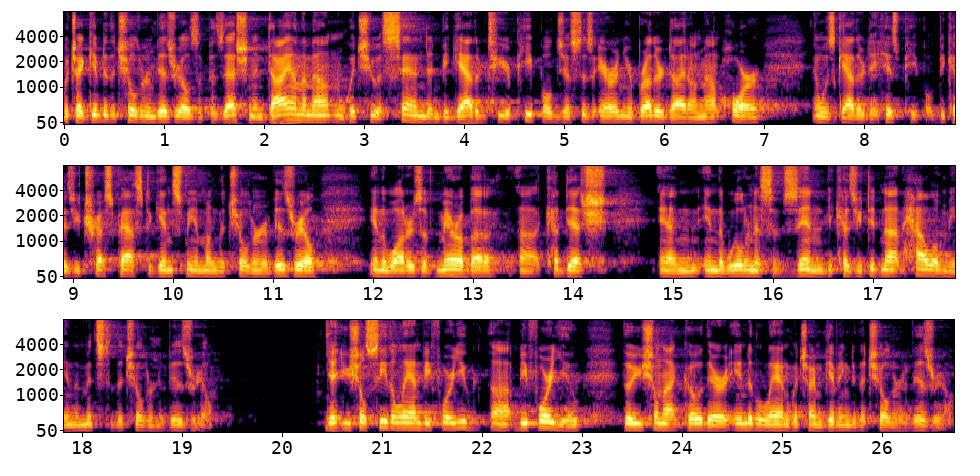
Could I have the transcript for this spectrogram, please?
which I give to the children of Israel as a possession, and die on the mountain which you ascend, and be gathered to your people, just as Aaron your brother died on Mount Hor and was gathered to his people, because you trespassed against me among the children of Israel in the waters of Meribah, uh, Kadesh, and in the wilderness of Zin, because you did not hallow me in the midst of the children of Israel. Yet you shall see the land before you, uh, before you, though you shall not go there into the land which I'm giving to the children of Israel.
